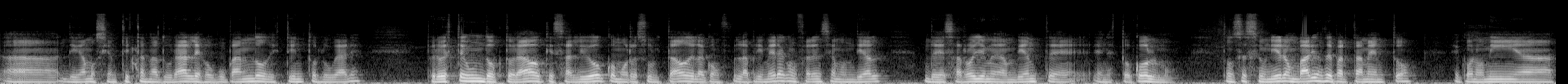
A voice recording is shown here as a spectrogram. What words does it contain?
ah, digamos, cientistas naturales ocupando distintos lugares, pero este es un doctorado que salió como resultado de la, la primera conferencia mundial de desarrollo y medio ambiente en Estocolmo. Entonces se unieron varios departamentos, economía,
